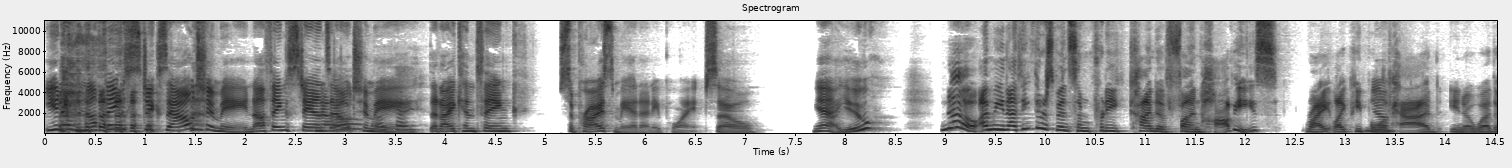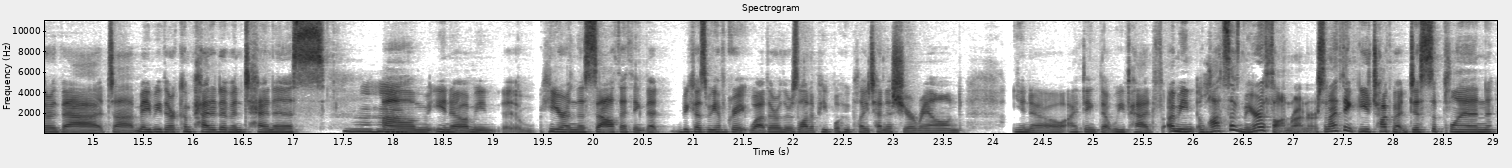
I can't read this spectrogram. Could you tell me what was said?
you know, nothing sticks out to me. Nothing stands no? out to me okay. that I can think surprised me at any point. So, yeah, you? No, I mean, I think there's been some pretty kind of fun hobbies right? Like people Yeah. have had, you know, whether that uh, maybe they're competitive in tennis. Mm-hmm. Um, you know, I mean, uh, here in the South, I think that because we have great weather, there's a lot of people who play tennis year round. You know, I think that we've had, I mean, lots of marathon runners. And I think you talk about discipline,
